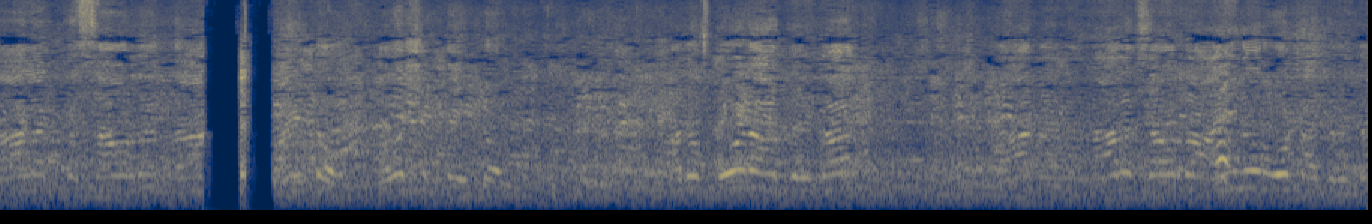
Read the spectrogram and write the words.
ನಾಲ್ಕು ಸಾವಿರದ ನಾಲ್ಕು ಪಾಯಿಂಟ್ ಅವಶ್ಯಕತೆ ಇತ್ತು. ಅದು ಕೋಡ್ ಆದ್ದರಿಂದ ನಾಲ್ಕು ಸಾವಿರದ ಐನೂರು ಓಟ್ ಆದ್ದರಿಂದ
